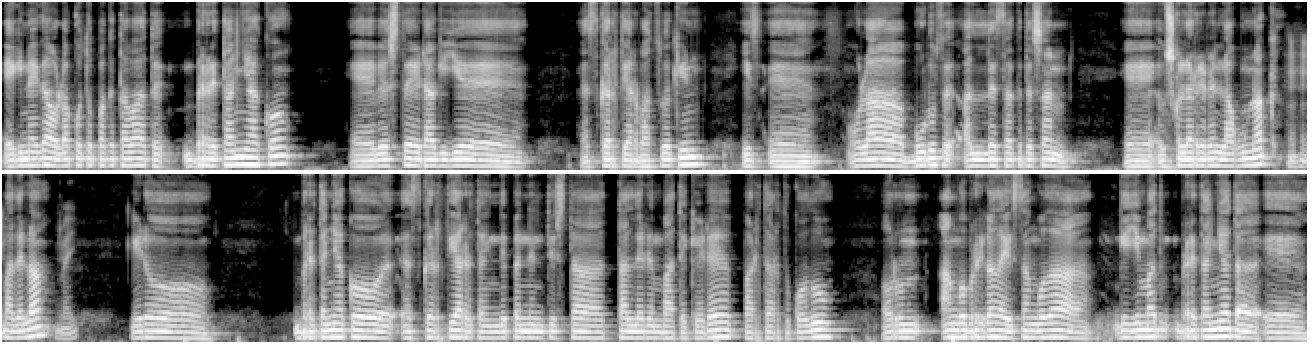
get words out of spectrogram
egin nahi da olako topaketa bat Bretainiako e, beste eragile ezkertiar batzuekin, iz, e, hola buruz aldezak esan e, Euskal Herriaren lagunak Mhm. badela, Bai. gero Bretainiako ezkertiar eta independentista talderen batek ere parte hartuko du. Horrun hango brigada izango da gehien bat Bretainia eta e,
